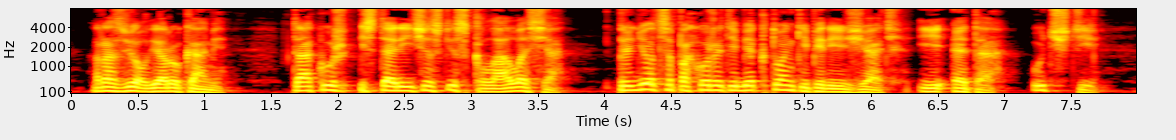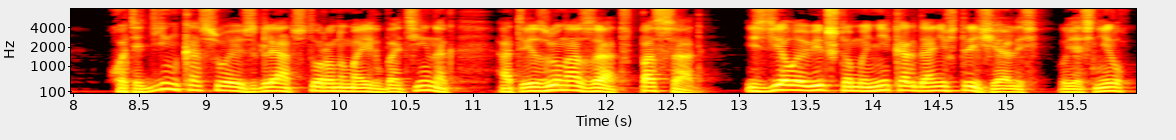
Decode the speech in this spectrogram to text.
— развел я руками. «Так уж исторически склалося. Придется, похоже, тебе к Тоньке переезжать. И это, учти. Хоть один косой взгляд в сторону моих ботинок отвезу назад, в посад и сделаю вид, что мы никогда не встречались. Уяснил?»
